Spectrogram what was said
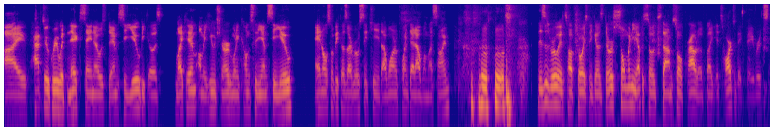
I have to agree with Nick saying it was the MCU because, like him, I'm a huge nerd when it comes to the MCU. And also because I roasted Keith. I want to point that out one last time. This is really a tough choice because there are so many episodes that I'm so proud of. Like, it's hard to pick favorites.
